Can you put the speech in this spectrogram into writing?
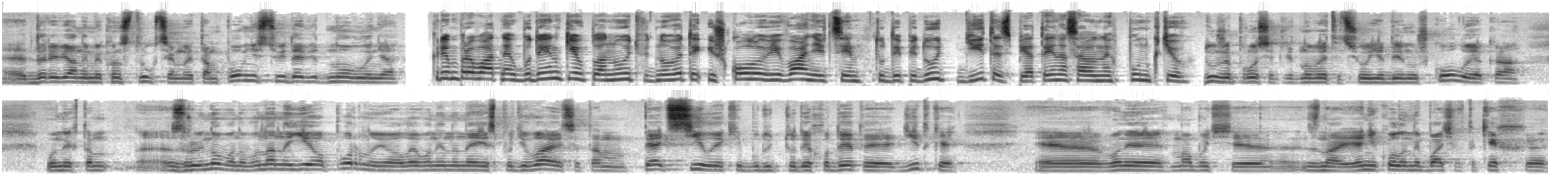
е, дерев'яними конструкціями. Там повністю йде відновлення. Крім приватних будинків, планують відновити і школу в Іванівці. Туди підуть діти з п'яти населених пунктів. Дуже просять відновити цю єдину школу, яка у них там е, зруйнована. Вона не є опорною, але вони на неї сподіваються. Там п'ять сіл, які будуть туди ходити, дітки. Е, Вони, мабуть, е, не знаю, я ніколи не бачив таких. е,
